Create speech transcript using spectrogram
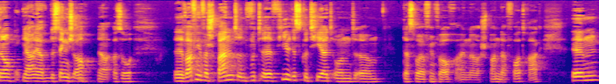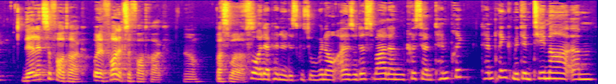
Genau, ja, ja, das denke ich auch. Ja, also äh, war auf jeden Fall spannend und wurde äh, viel diskutiert und ähm, das war auf jeden Fall auch ein äh, spannender Vortrag. Ähm, der letzte Vortrag oder der vorletzte Vortrag. Ja, was war das? Vor der Panel-Diskussion, genau. Also das war dann Christian Temprink, Temprink mit dem Thema ähm,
